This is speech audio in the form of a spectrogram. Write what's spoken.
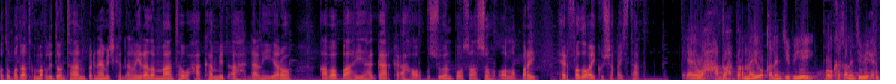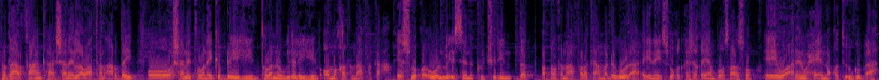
qodobada aad ku maqli doontaan barnaamijka dhallinyarada maanta waxaa ka mid ah dhallinyaro qaba baahiyaha gaarka ah oo ku sugan boosaaso oo la baray xirfado ay ku shaqaystaan waxaa hadda wax barnay oo qalanjibiyey oo ka qalanjibiyey xirfadda harqaanka shan iyo labaatan arday oo shan iyo toban ay gabdho yihiin tobanna wiilal yihiin oo maqalka naafaka ah. Ee suuqa awal ma aysan ku jirin dad maqalka naafalaka ama dhagool ah inay suuqa ka shaqeeyaan boosaaso. Waa arrin waxay noqotay ugub ah.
